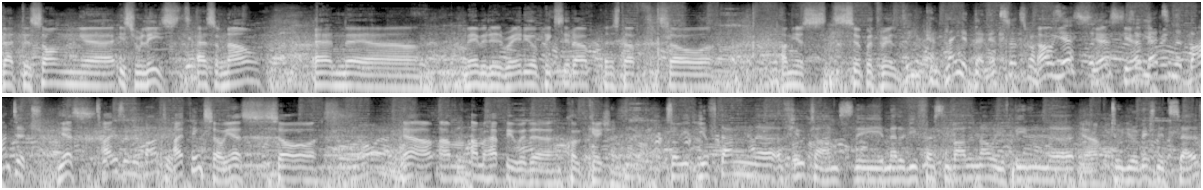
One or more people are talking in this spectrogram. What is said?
that the song uh, is released as of now, and uh, maybe the radio picks it up and stuff. So uh, I'm just super thrilled. You can play it then. It's, that's oh yes, yes, So yeah. that's an advantage. Yes, That is an advantage. I think so. Yes. So yeah, I'm I'm happy with the qualification. So you- you've done uh, a few times the Melody Festival now. You've been uh, to Eurovision itself.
